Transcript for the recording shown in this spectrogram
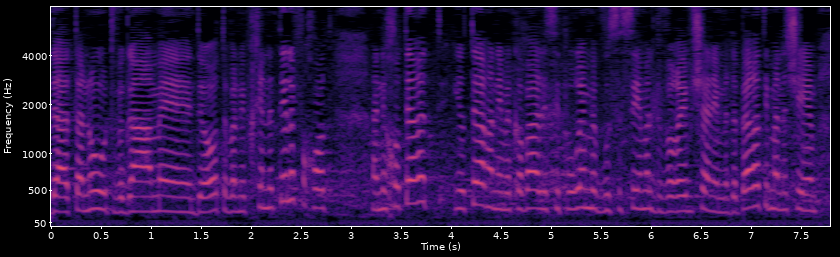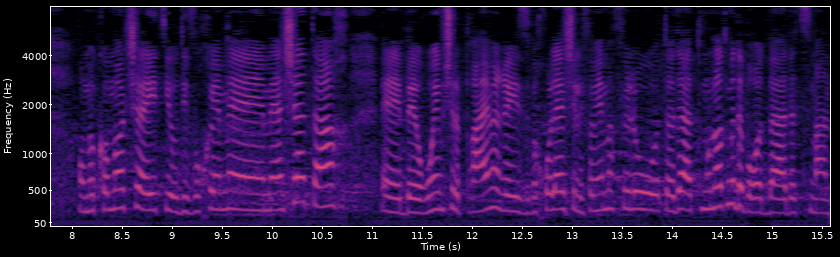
דעתנות וגם דעות, אבל מבחינתי לפחות, אני חותרת יותר, אני מקווה, לסיפורים מבוססים על דברים שאני מדברת עם אנשים, או מקומות שהייתי, או דיווחים מהשטח, באירועים של פריימריז וכולי, שלפעמים אפילו, אתה יודע, תמונות מדברות בעד עצמן.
